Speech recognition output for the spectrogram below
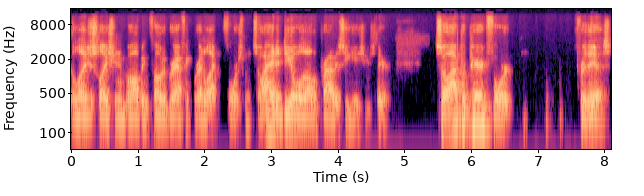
the legislation involving photographic red light enforcement. So I had to deal with all the privacy issues there. So I prepared for for this.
